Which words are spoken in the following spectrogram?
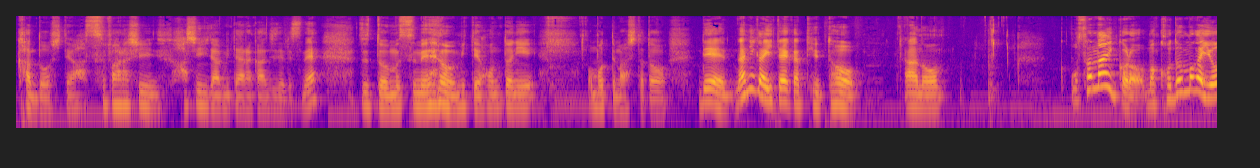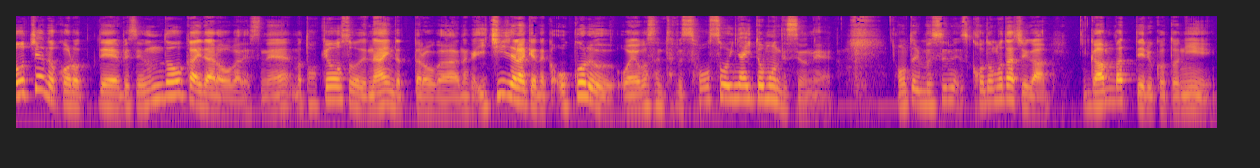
感動してあ素晴らしい走りだみたいな感じでですねずっと娘を見て本当に思ってましたと。で何が言いたいかっていうとあの幼い頃、まあ、子供が幼稚園の頃って別に運動会だろうがですね、まあ、徒競走でないんだったろうがなんか1位じゃなきゃなんか怒る親御さん多分そうそういないと思うんですよね。本当に娘子供たちが頑張っていることに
